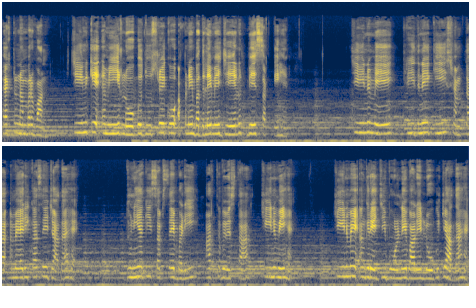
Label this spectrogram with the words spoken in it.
फैक्ट नंबर वन, चीन के अमीर लोग दूसरे को अपने बदले में जेल भेज सकते हैं। चीन में खरीदने की क्षमता अमेरिका से ज़्यादा है। दुनिया की सबसे बड़ी अर्थव्यवस्था चीन में है। चीन में अंग्रेज़ी बोलने वाले लोग ज़्यादा हैं।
